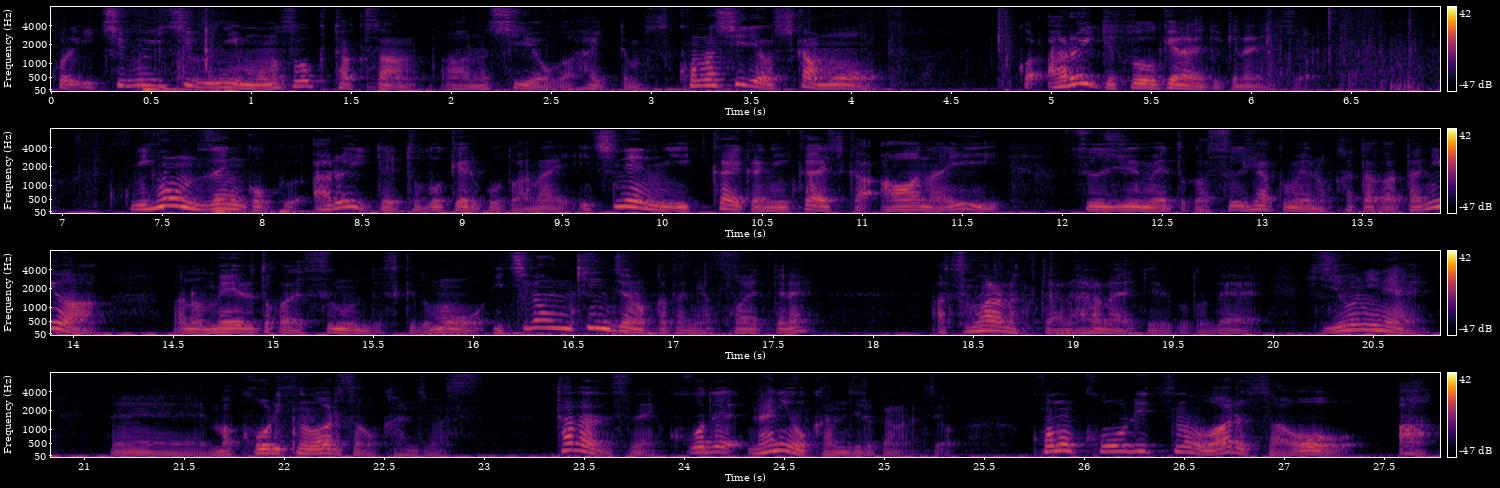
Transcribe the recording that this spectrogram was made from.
これ一部一部にものすごくたくさん、あの、資料が入ってます。この資料しかも、これ歩いて届けないといけないんですよ。日本全国歩いて届けることはない。1年に1回か2回しか会わない数十名とか数百名の方々には、あのメールとかで済むんですけども、一番近所の方にはこうやってね、集まらなくてはならないということで、非常にね、えー、まあ、効率の悪さを感じます。ただですね、ここで何を感じるかなんですよ。この効率の悪さを、あ、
